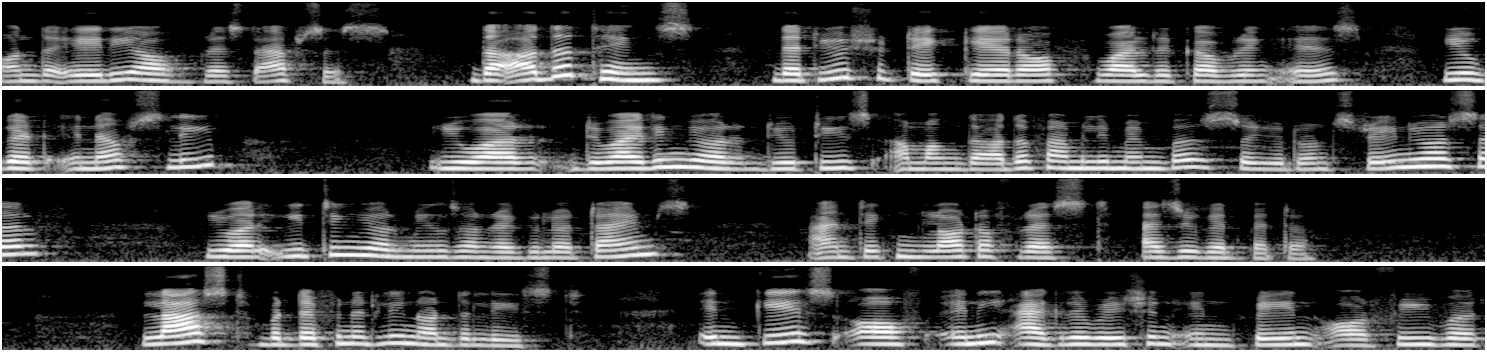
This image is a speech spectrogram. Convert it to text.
on the area of breast abscess. The other things that you should take care of while recovering is you get enough sleep, you are dividing your duties among the other family members so you don't strain yourself, you are eating your meals on regular times and taking lot of rest as you get better. Last but definitely not the least, in case of any aggravation in pain or fever,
